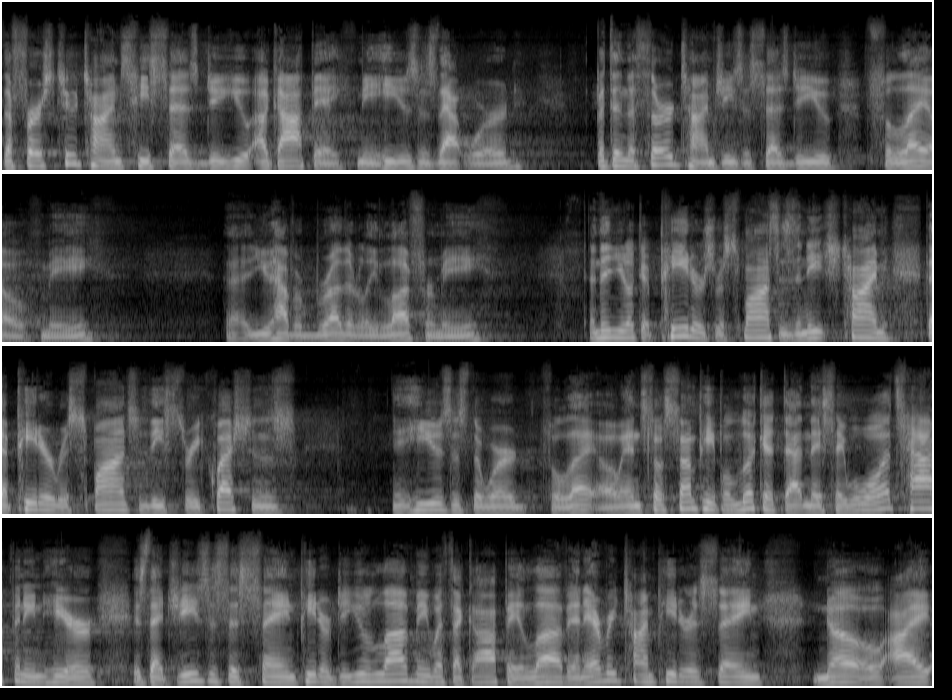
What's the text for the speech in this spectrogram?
the first two times he says, Do you agape me? He uses that word. But then the third time Jesus says, Do you phileo me? Uh, you have a brotherly love for me. And then you look at Peter's responses, and each time that Peter responds to these three questions, he uses the word phileo. And so some people look at that and they say, well, what's happening here is that Jesus is saying, Peter, do you love me with agape love? And every time Peter is saying, no, I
